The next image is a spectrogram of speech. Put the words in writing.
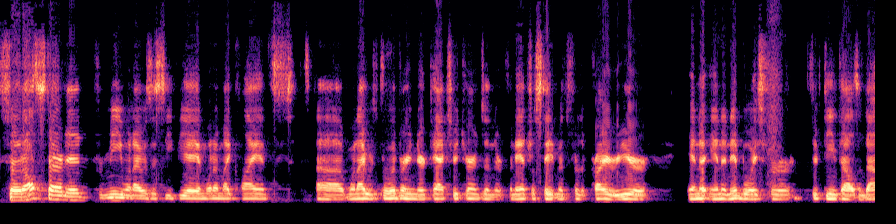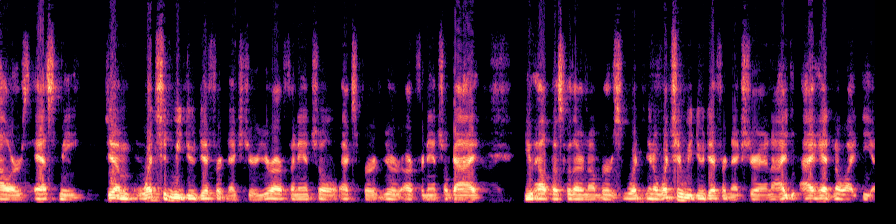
So it all started for me when I was a CPA, and one of my clients, uh, when I was delivering their tax returns and their financial statements for the prior year, and, and an invoice for fifteen thousand dollars, asked me, "Jim, what should we do different next year? You're our financial expert. You're our financial guy. You help us with our numbers. What you know? What should we do different next year?" And I I had no idea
